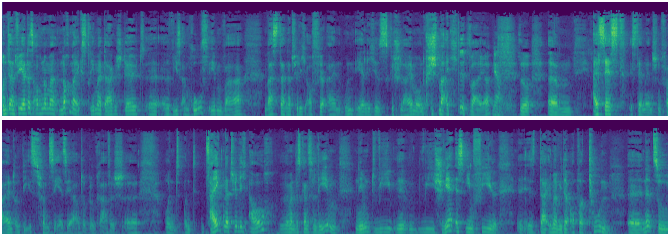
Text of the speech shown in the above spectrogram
Und natürlich hat das auch nochmal noch mal extremer dargestellt, äh, wie es am Hof eben war, was da natürlich auch für ein unehrliches Geschleime und Geschmeichel war, ja. ja. So, ähm, Alcest ist der Menschenfeind und die ist schon sehr, sehr autobiografisch äh, und, und zeigt natürlich auch, wenn man das ganze Leben nimmt, wie, wie schwer es ihm fiel, äh, da immer wieder opportun äh, ne, zu,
